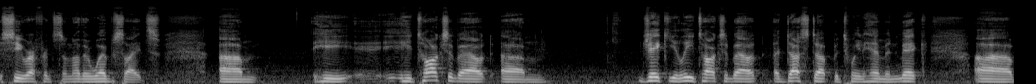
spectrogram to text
see referenced on other websites, um, he he talks about um, Jakey Lee talks about a dust up between him and Mick. Uh,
